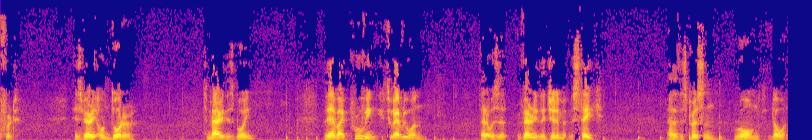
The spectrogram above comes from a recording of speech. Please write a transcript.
offered his very own daughter to marry this boy. thereby proving to everyone that it was a very legitimate mistake and that this person wronged no one.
